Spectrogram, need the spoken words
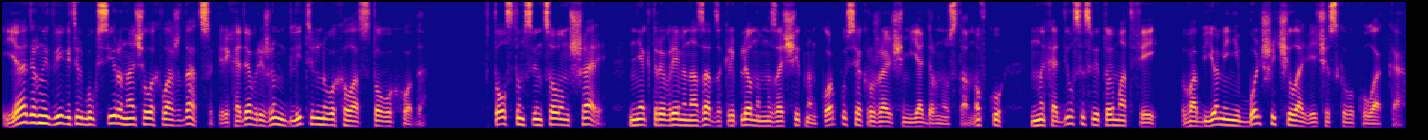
Ядерный двигатель буксира начал охлаждаться, переходя в режим длительного холостого хода. В толстом свинцовом шаре, некоторое время назад закрепленном на защитном корпусе, окружающем ядерную установку, находился святой Матфей в объеме не больше человеческого кулака.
